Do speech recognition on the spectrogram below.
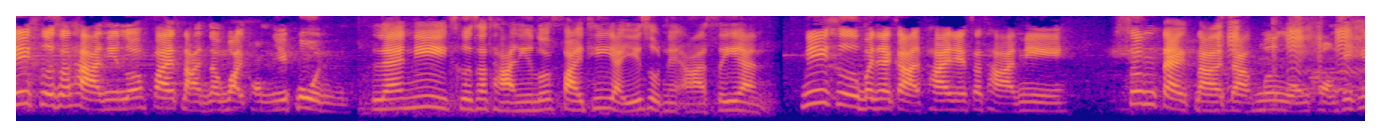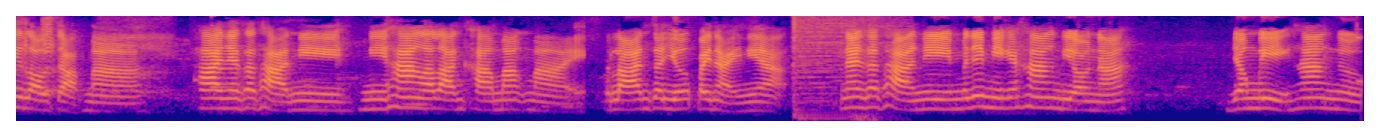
นี่คือสถานีรถไฟต่างจังหวัดของญี่ปุ่น และนี่คือสถานีรถไฟที่ใหญ่ที่สุดในอาเซียน นี่คือบรรยากาศภายในสถานี ซึ่งแตกต่างจากเมืองหลวงของที่ที่เราจากมา ภายในสถานีมีห้างและร้านค้ามากมาย ร้านจะเยอะไปไหนเนี่ย ในสถานีไม่ได้มีแค่ห้างเดียวนะ ยังมีอีกห้างหนึ่ง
